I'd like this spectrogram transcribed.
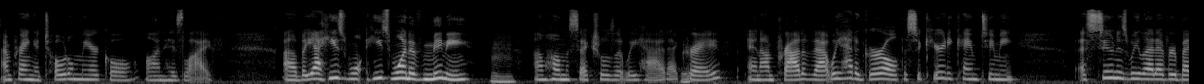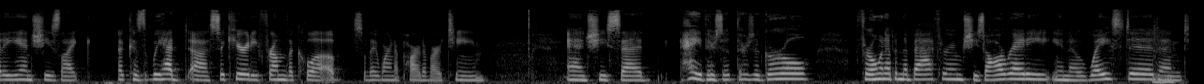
i'm praying a total miracle on his life uh, but yeah, he's one, he's one of many um, homosexuals that we had at Crave, and I'm proud of that. We had a girl. The security came to me as soon as we let everybody in. She's like, because we had uh, security from the club, so they weren't a part of our team, and she said, "Hey, there's a there's a girl." Throwing up in the bathroom. She's already, you know, wasted. And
